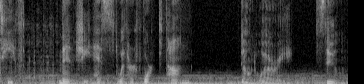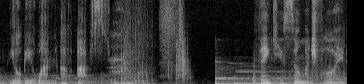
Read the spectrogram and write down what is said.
teeth. Then she hissed with her forked tongue. Don't worry. Soon you'll be one Thank you so much, Floyd,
